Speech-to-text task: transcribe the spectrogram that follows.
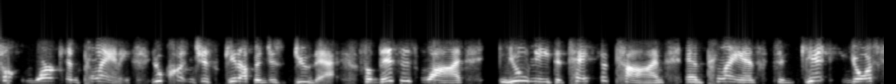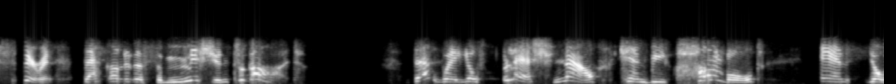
took work and planning. You couldn't just get up and just do that. So, this is why you need to take the time and plan to get your spirit back under the submission to God. That way, your flesh now can be humbled and your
